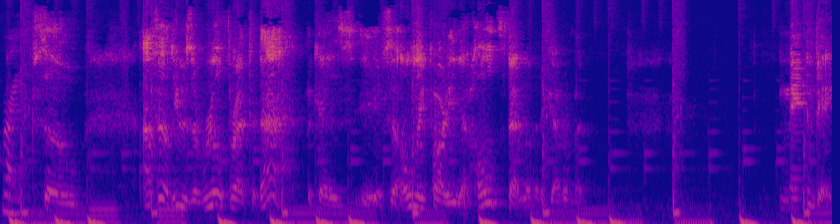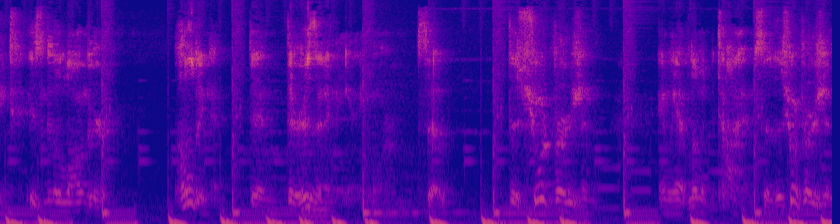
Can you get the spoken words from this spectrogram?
Right. So I felt he was a real threat to that because if the only party that holds that limited government mandate is no longer holding it, then there isn't any. So the short version, and we have limited time. So the short version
